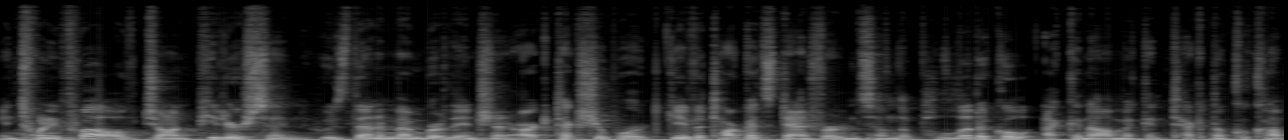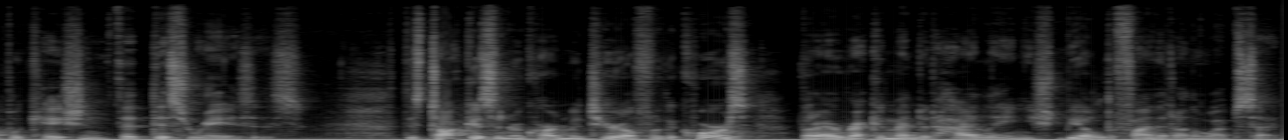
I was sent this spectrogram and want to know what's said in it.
In 2012, Jon Peterson, who was then a member of the Internet Architecture Board, gave a talk at Stanford on some of the political, economic, and technical complications that this raises. This talk isn't required material for the course, but I recommend it highly, and you should be able to find it on the website.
